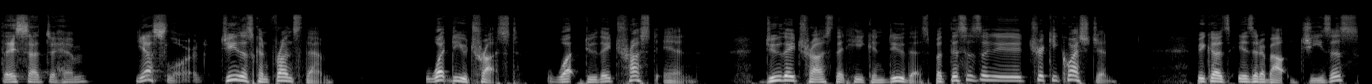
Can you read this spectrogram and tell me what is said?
They said to him, Yes, Lord. Jesus confronts them. What do you trust? What do they trust in? Do they trust that he can do this? But this is a tricky question because is it about Jesus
